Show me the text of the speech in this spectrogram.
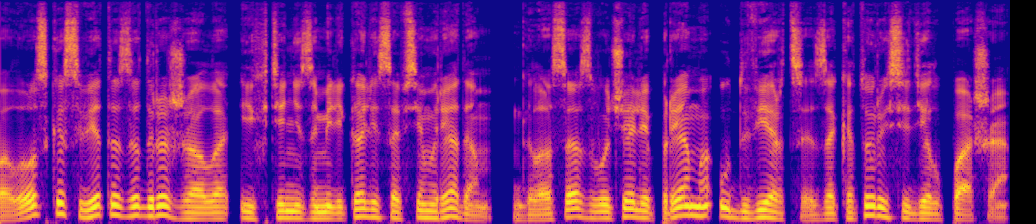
Полоска света задрожала, их тени замелькали совсем рядом. Голоса звучали прямо у дверцы, за которой сидел Паша.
